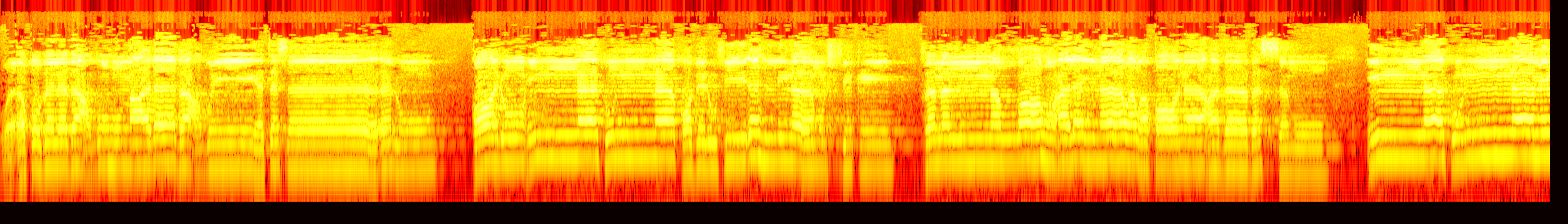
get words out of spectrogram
وأقبل بعضهم على بعض يتساءلون قالوا إنا كنا قبل في أهلنا مشفقين فمن الله علينا ووقانا عذاب السموم إنا كنا من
